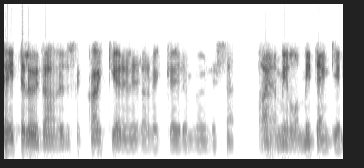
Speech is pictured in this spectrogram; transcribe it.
Heittelyitä on tietysti kaikkien elintarvikkeiden myynnissä aina milloin mitenkin,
